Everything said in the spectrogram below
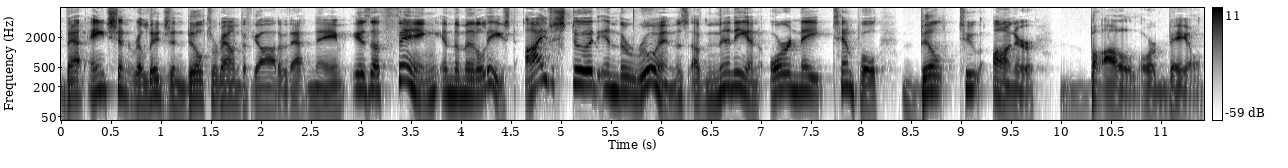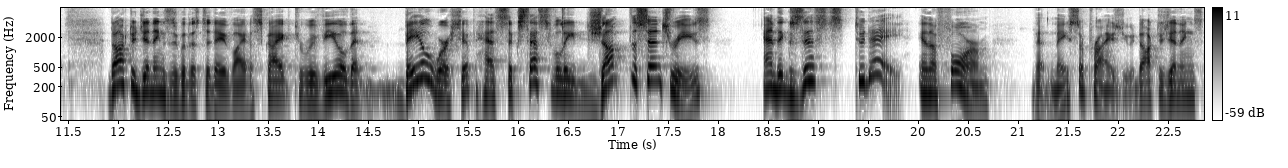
that ancient religion built around the god of that name is a thing in the Middle East. I've stood in the ruins of many an ornate temple built to honor Baal or Baal. Dr. Jennings is with us today via Skype to reveal that Baal worship has successfully jumped the centuries and exists today in a form that may surprise you. Dr. Jennings,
